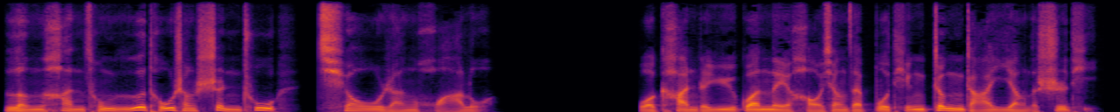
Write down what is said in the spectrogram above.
冷汗从额头上渗出，悄然滑落。我看着玉棺内好像在不停挣扎一样的尸体。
